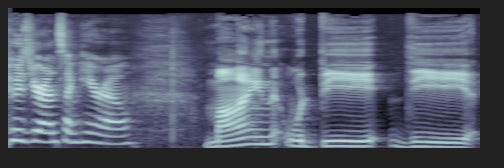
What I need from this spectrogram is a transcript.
who's your unsung hero? Mine would be the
